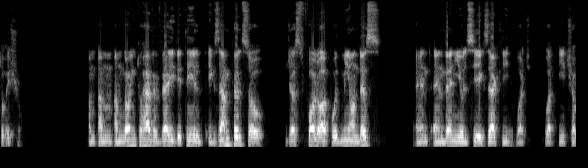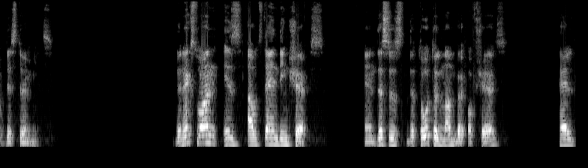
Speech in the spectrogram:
to issue. I'm, I'm going to have a very detailed example, so just follow up with me on this and, and then you'll see exactly what, what each of this term means. The next one is outstanding shares. And this is the total number of shares held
